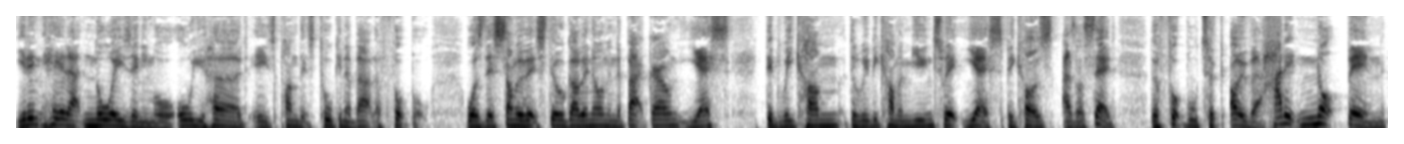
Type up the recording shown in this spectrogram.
you didn't hear that noise anymore. All you heard is pundits talking about the football. Was there some of it still going on in the background? Yes. Did we come did we become immune to it? Yes, because as I said, the football took over. Had it not been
